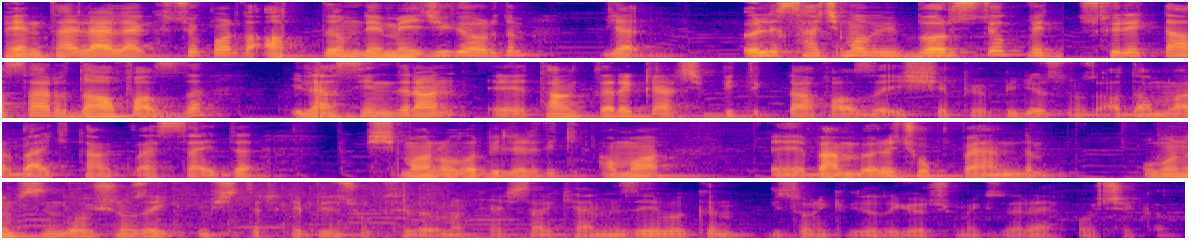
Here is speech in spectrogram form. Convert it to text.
Penta ile alakası yok. Orada attığım damage'i gördüm. Ya öyle saçma bir burst yok ve sürekli hasarı daha fazla. İlah sindiren e, tanklara karşı bir tık daha fazla iş yapıyor. Biliyorsunuz adamlar belki tanklaşsaydı pişman olabilirdik ama e, ben böyle çok beğendim. Umarım sizin de hoşunuza gitmiştir. Hepinizi çok seviyorum arkadaşlar. Kendinize iyi bakın. Bir sonraki videoda görüşmek üzere. Hoşçakalın.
